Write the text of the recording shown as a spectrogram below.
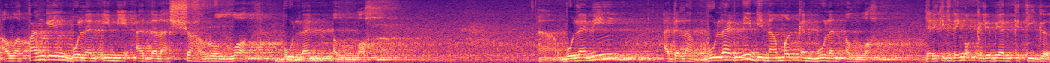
Allah panggil bulan ini adalah syahrullah bulan Allah Ha, bulan ni adalah bulan ni dinamakan bulan Allah. Jadi kita tengok kelebihan ketiga.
